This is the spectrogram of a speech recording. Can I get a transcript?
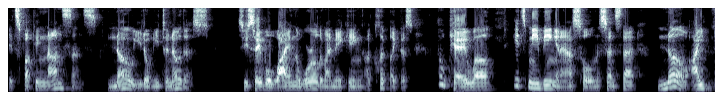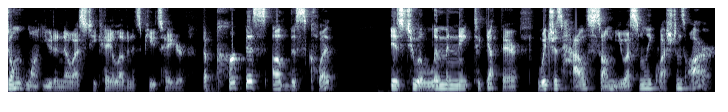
It's fucking nonsense. No, you don't need to know this. So you say, well, why in the world am I making a clip like this? Okay, well, it's me being an asshole in the sense that no, I don't want you to know STK11 is Peutz-Jeghers. The purpose of this clip is to eliminate to get there, which is how some USMLE questions are.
